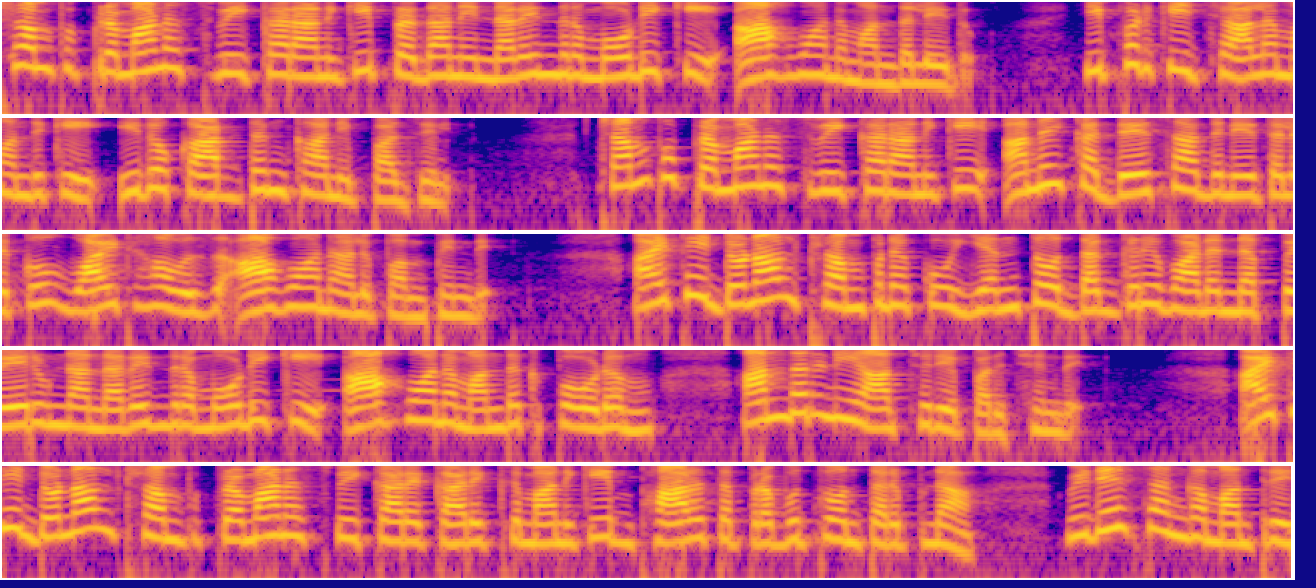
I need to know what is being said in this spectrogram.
ట్రంప్ ప్రమాణ స్వీకారానికి ప్రధాని నరేంద్ర మోడీకి ఆహ్వానం అందలేదు. ఇప్పటికీ చాలా మందికి ఇదొక అర్థం కాని పజిల్. ట్రంప్ ప్రమాణ స్వీకారానికి అనేక దేశాధినేతలకు వైట్ హౌస్ ఆహ్వానాలు పంపింది. అయితే డొనాల్డ్ ట్రంప్నకు ఎంతో దగ్గరవాడన్న పేరున్న నరేంద్ర మోడీకి ఆహ్వానం అందకపోవడం అందరినీ ఆశ్చర్యపరిచింది. అయితే డొనాల్డ్ ట్రంప్ ప్రమాణ స్వీకార కార్యక్రమానికి భారత ప్రభుత్వం తరపున విదేశాంగ మంత్రి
